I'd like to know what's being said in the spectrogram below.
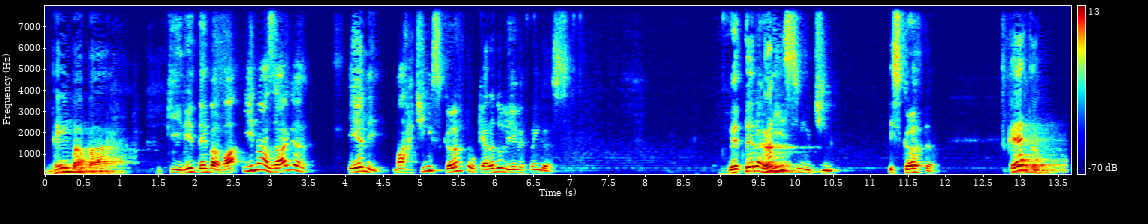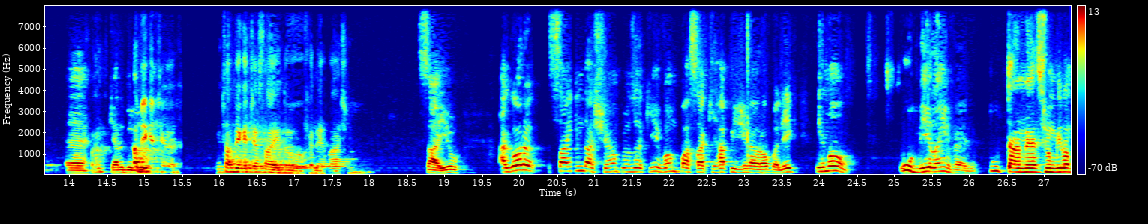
Dembabá. O querido Dembabá. E na zaga, ele, Martins Skirtle, que era do Liverpool, hein, Gus? Veteraníssimo time. Skirtle. Skirtle? É, que era do Liverpool. Não sabia que tinha saído do Fenerbahçe. Saiu. Agora, saindo da Champions aqui, vamos passar aqui rapidinho na Europa League. Irmão, o Milan, hein, velho? Puta merda, se o Milan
